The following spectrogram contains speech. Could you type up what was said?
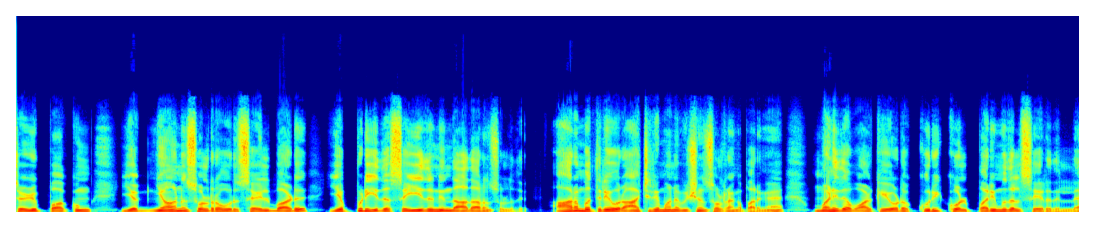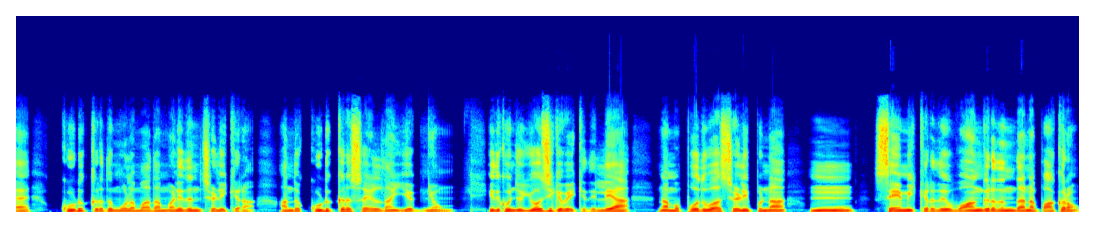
செழிப்பாக்கும்? யக்ஞான்னு சொல்ற ஒரு செயல்பாடு எப்படி இதை செய்யுதுன்னு இந்த ஆதாரம் சொல்லுது. ஆரம்பத்திலே ஒரு ஆச்சரியமான விஷயம் சொல்றாங்க பாருங்க. மனித வாழ்க்கையோட குறிக்கோள் பறிமுதல் செய்யறதில்ல கொடுக்கறது மூலமா தான் மனிதன் செழிக்கிறான். அந்த கொடுக்கிற செயல் தான் யக்ஞம் இது கொஞ்சம் யோசிக்க வைக்குது இல்லையா? நம்ம பொதுவா செழிப்புனா ம் சேமிக்கிறது வாங்குறதுன்னு தானே பாக்குறோம்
